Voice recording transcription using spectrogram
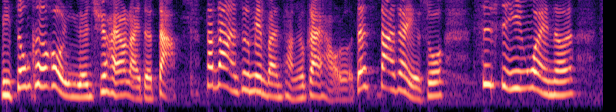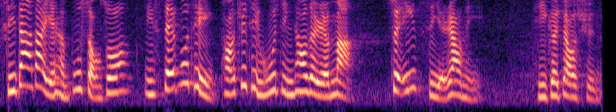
比中科后里园区还要来得大。那当然这个面板厂就盖好了，但是大家也说，是不是因为呢？习大大也很不爽，说你谁不挺，跑去挺胡锦涛的人嘛，所以因此也让你提个教训呢。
